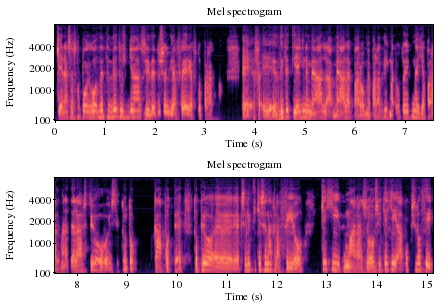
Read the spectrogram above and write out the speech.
Και να σας το πω εγώ, δεν, δεν τους νοιάζει, δεν τους ενδιαφέρει αυτό το πράγμα. Ε, ε, δείτε τι έγινε με άλλα, με άλλα παρόμοια παραδείγματα. Το έχουμε για παράδειγμα ένα τεράστιο Ινστιτούτο κάποτε, το οποίο ε, εξελίχθηκε σε ένα γραφείο και έχει μαραζώσει και έχει αποψηλωθεί.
